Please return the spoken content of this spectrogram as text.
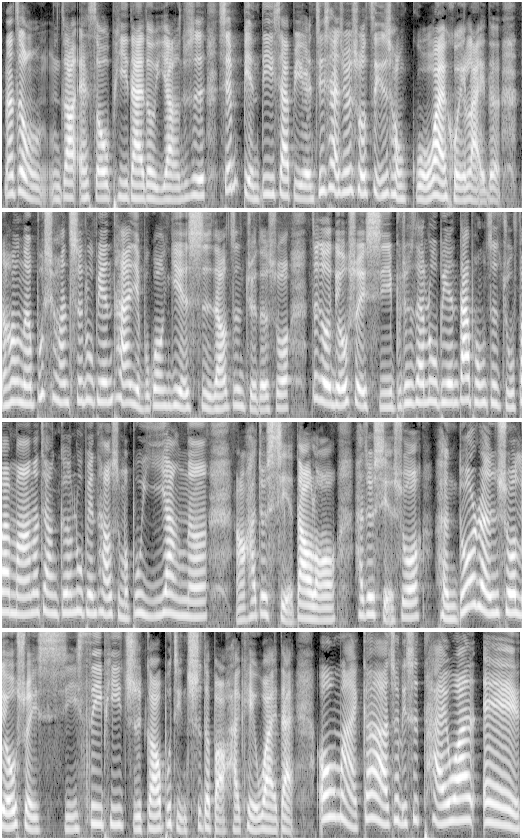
那这种你知道 SOP 大家都一样，就是先贬低。一下别人，接下来就会说自己是从国外回来的，然后呢不喜欢吃路边摊，也不逛夜市，然后真的觉得说这个流水席不就是在路边大棚子煮饭吗？那这样跟路边摊有什么不一样呢？然后他就写到喽，他就写说很多人说流水席 CP 值高，不仅吃得饱，还可以外带。Oh my god，这里是台湾哎，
